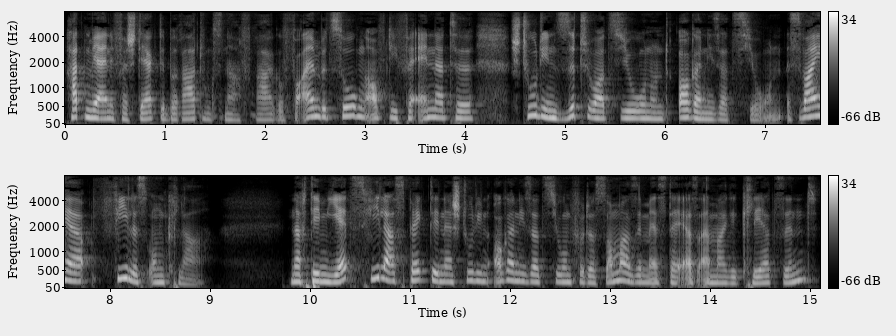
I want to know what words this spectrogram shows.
hatten wir eine verstärkte Beratungsnachfrage, vor allem bezogen auf die veränderte Studiensituation und Organisation. Es war ja vieles unklar. Nachdem jetzt viele Aspekte in der Studienorganisation für das Sommersemester erst einmal geklärt sind,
